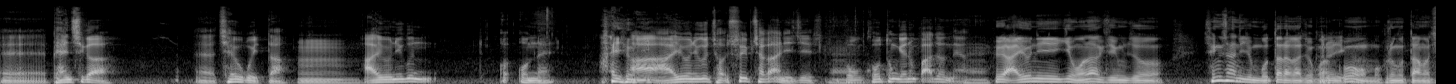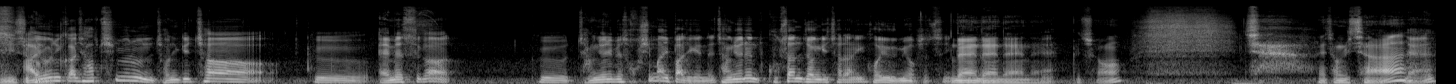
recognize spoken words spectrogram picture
에, 벤츠가 에, 채우고 있다. 음. 아이오닉은 어, 없네. 아이오닉. 아, 아이오닉은 저, 수입차가 아니지. 네. 고, 고 통계는 빠졌네요. 네. 그 아이오닉이 워낙 지금 저 생산이 좀 못 따라가지고 그러니까. 뭐 그런 것도 아마 좀 있을 거예요. 아이오닉까지 합치면은 전기차 그 MS가 그 작년에 비해서 훨씬 많이 빠지겠는데 작년엔 국산 전기차라는 게 거의 의미 없었으니까. 네네네네. 네. 그렇죠. 자 전기차. 네.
